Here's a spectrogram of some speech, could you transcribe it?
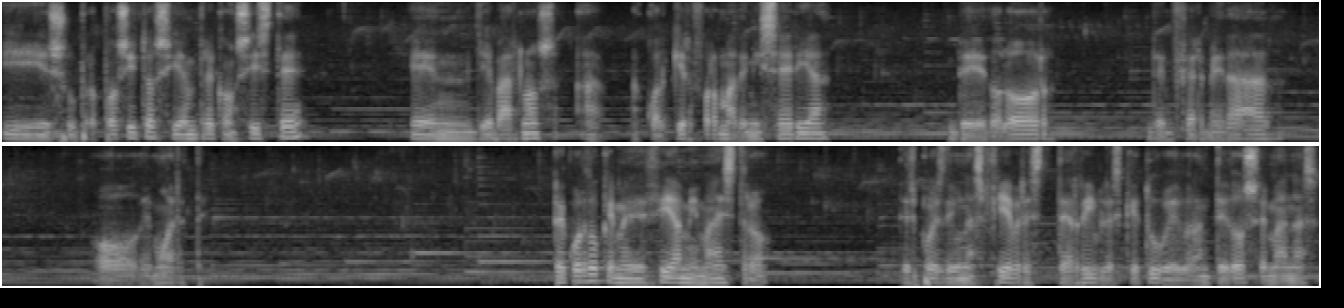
y su propósito siempre consiste en llevarnos a, cualquier forma de miseria, de dolor, de enfermedad o de muerte. Recuerdo que me decía mi maestro, después de unas fiebres terribles que tuve durante dos semanas,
